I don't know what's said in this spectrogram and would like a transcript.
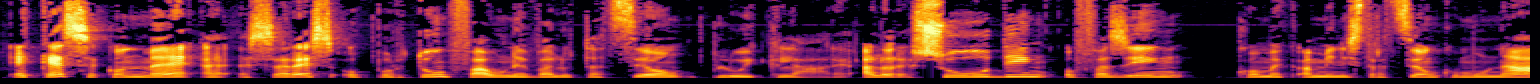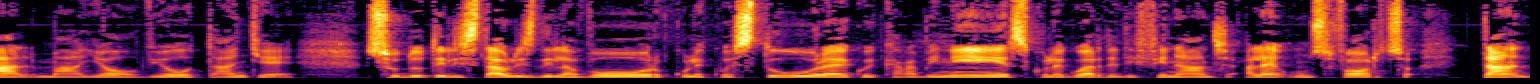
E che secondo me eh, sarebbe opportuno fare una valutazione più chiara. Allora, su Udin o Fasin come amministrazione comunale, ma io ovvio anche su tutti gli tavoli di lavoro, con le questure, con i carabinieri, con le guardie di finanza, è un sforzo tan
